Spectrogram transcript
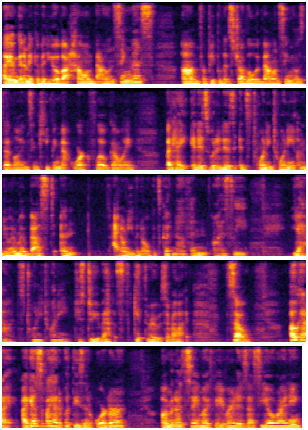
I am going to make a video about how I'm balancing this um, for people that struggle with balancing those deadlines and keeping that workflow going. But hey, it is what it is. It's 2020. I'm doing my best. And I don't even know if it's good enough. And honestly, yeah, it's 2020. Just do your best. Get through, survive. So, okay, I guess if I had to put these in order, I'm going to say my favorite is SEO writing.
